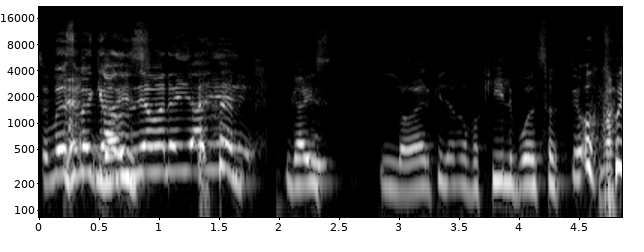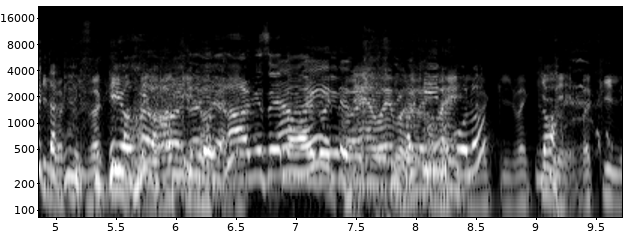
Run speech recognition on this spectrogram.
सुबह सुबह क्या यार ये गाइस लॉयर की जगह वकील बोल सकते हो कोई तकलीफ़ नहीं होगी। आगे से हाँ, लॉयर कोई तो। नहीं हूँ, वकील बोलो। वकील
